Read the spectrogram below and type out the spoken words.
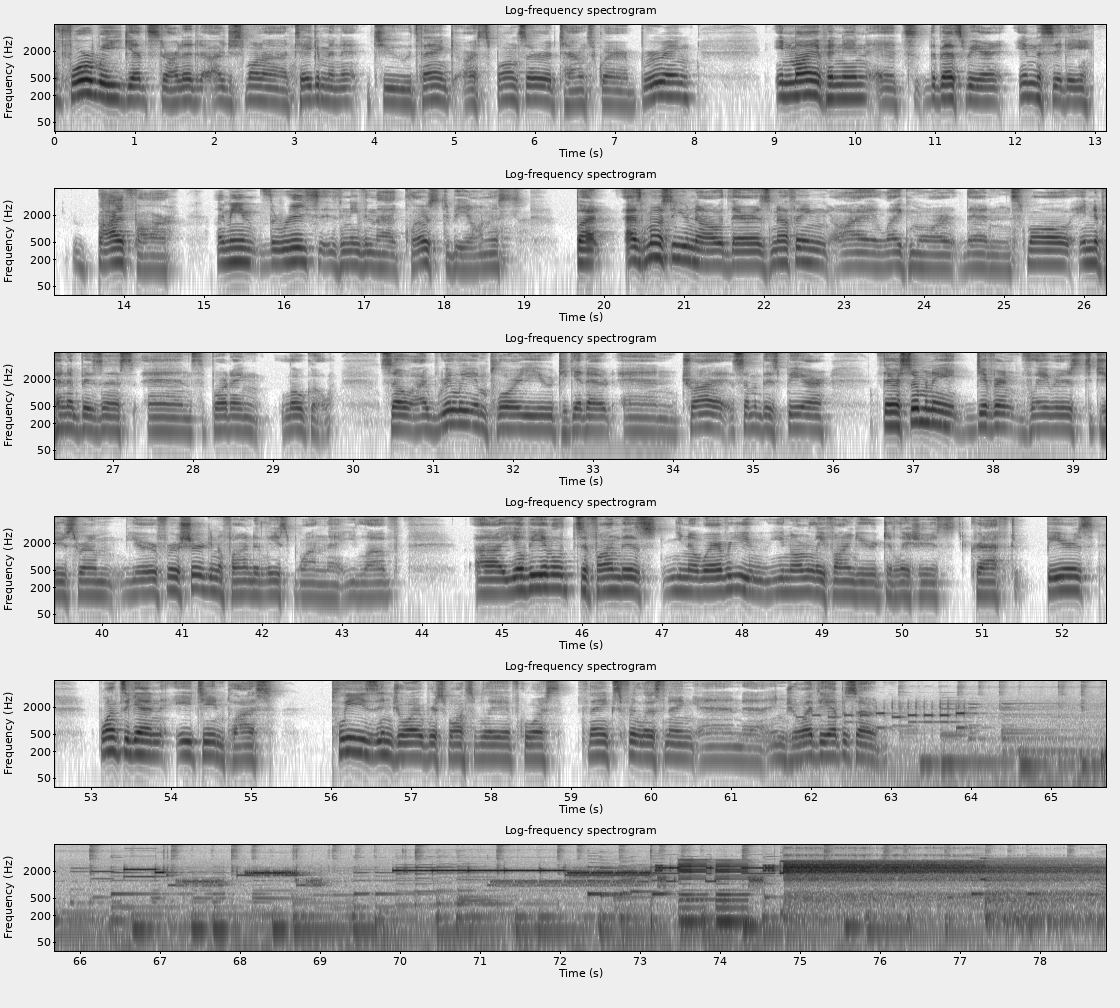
before we get started, I just want to take a minute to thank our sponsor, Town Square Brewing. In my opinion, it's the best beer in the city by far. I mean, the race isn't even that close, to be honest. But as most of you know, there is nothing I like more than small independent business and supporting local. So I really implore you to get out and try some of this beer. There are so many different flavors to choose from. You're for sure going to find at least one that you love. Uh, you'll be able to find this, you know, wherever you, you normally find your delicious craft beers. Once again, 18 plus. Please enjoy responsibly, of course. Thanks for listening and uh, enjoy the episode.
